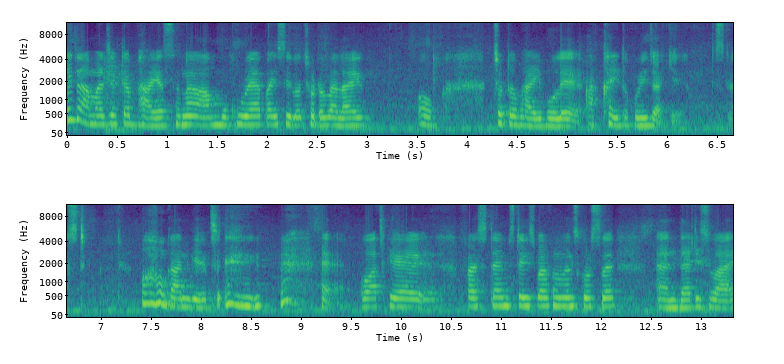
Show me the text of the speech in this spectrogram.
এই যে আমার যে একটা ভাই আছে না কুড়ায় পাইছিল ছোটবেলায়, ও ছোট ভাই বলে আখ্যায়িত করি যাকে। ও গান গেয়েছে। হ্যাঁ ও আজকে ফার্স্ট টাইম স্টেজ পারফরমেন্স করছে and that is why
